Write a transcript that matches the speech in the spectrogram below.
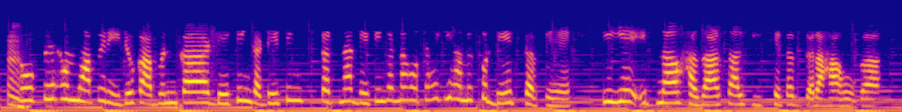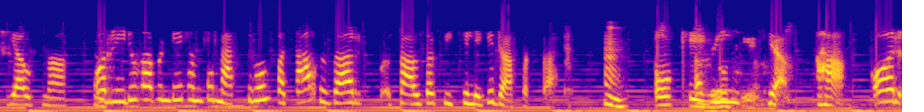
तो फिर हम वहाँ पे रेडियो कार्बन का डेटिंग का डेटिंग करना डेटिंग करना होता है कि हम इसको डेट करते हैं कि ये इतना हज़ार साल पीछे तक रहा होगा या उतना। और रेडियो कार्बन डेट हमको मैक्सिमम पचास हज़ार साल तक पीछे लेके जा सकता है। हम्म, ओके हाँ और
